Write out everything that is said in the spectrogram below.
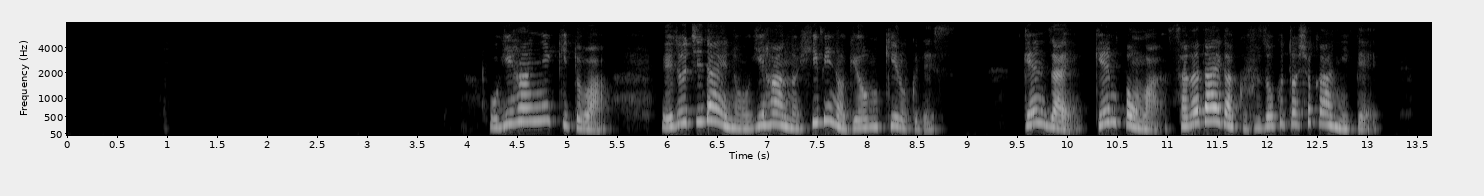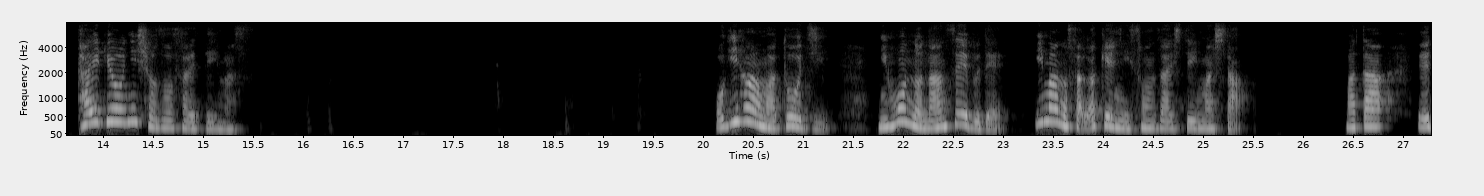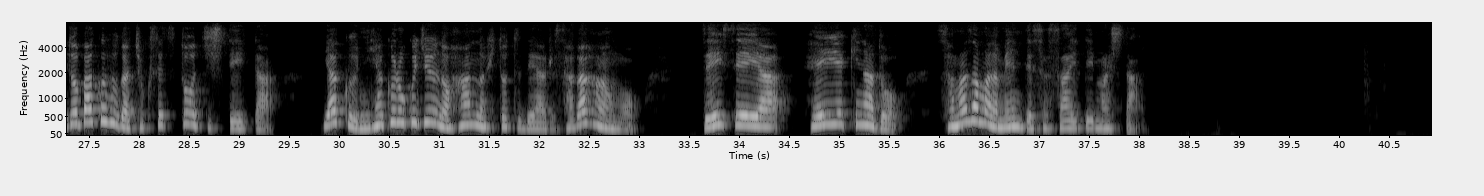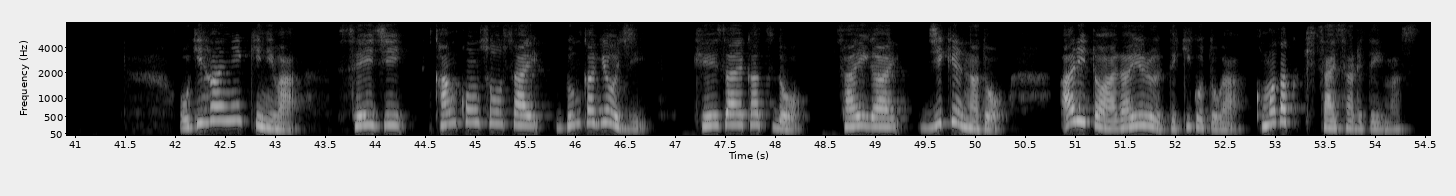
おぎはん日記とは、江戸時代のおぎはんの日々の業務記録です。現在、原本は佐賀大学附属図書館にて大量に所蔵されています。おぎはんは当時、日本の南西部で今の佐賀県に存在していました。また、江戸幕府が直接統治していた約260の藩の一つである佐賀藩を税制や兵役など様々な面で支えていました。おぎはん日記には政治、冠婚葬祭、文化行事、経済活動、災害、事件など、ありとあらゆる出来事が細かく記載されています。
